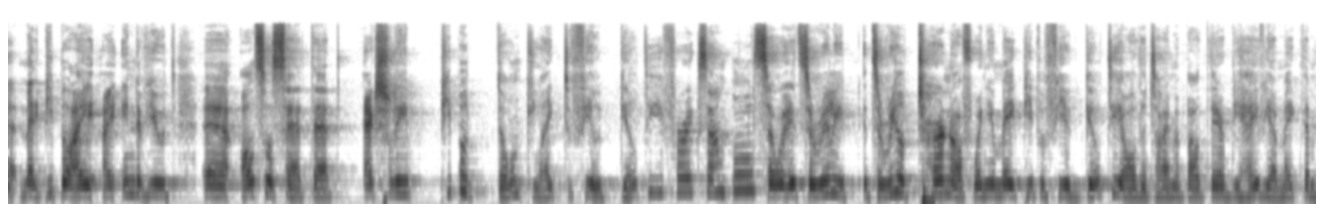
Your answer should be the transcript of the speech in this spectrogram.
uh, many people I, I interviewed uh, also said that actually people don't like to feel guilty, for example. So it's a really it's a real turnoff when you make people feel guilty all the time about their behavior. Make them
